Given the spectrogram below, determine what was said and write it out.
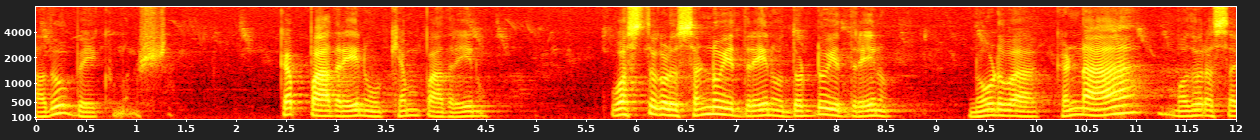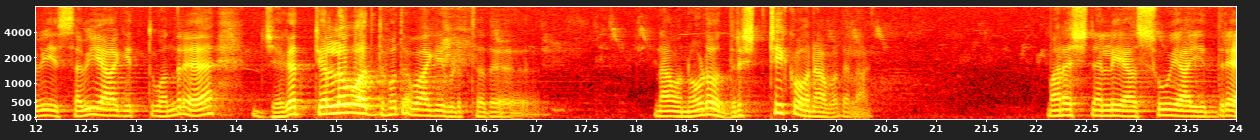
ಅದು ಬೇಕು ಮನುಷ್ಯ. ಕಪ್ಪಾದರೇನು ಕೆಂಪಾದರೇನು ವಸ್ತುಗಳು ಸಣ್ಣ ಇದ್ರೇನು ದೊಡ್ಡ ಇದ್ರೇನು ನೋಡುವ ಕಣ್ಣ ಮಧುರ ಸವಿ, ಸವಿಯಾಗಿತ್ತು ಅಂದರೆ ಜಗತ್ತೆಲ್ಲವೂ ಅದ್ಭುತವಾಗಿ ಬಿಡ್ತದೆ. ನಾವು ನೋಡೋ ದೃಷ್ಟಿಕೋನ ಬದಲಾಗ. ಮನಸ್ಸಿನಲ್ಲಿ ಅಸೂಯ ಇದ್ದರೆ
